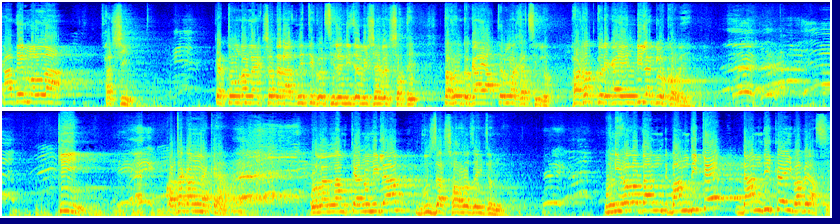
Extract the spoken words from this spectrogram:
কাদের মোল্লা? ফাঁসি। তোমরা না একসাথে রাজনীতি করছিলে নিজামী সাহেবের সাথে? তখন তো গায়ে আতর মাখা ছিল। হঠাৎ করে গায়ে এন্ডি লাগল কবে? কি? কথা কন না কেন? ওনার নাম কেন নিলাম? বুঝা সহজ এই জন্য উনি হলো ডান বাম দিকে ডান দিকে এইভাবে আছে।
